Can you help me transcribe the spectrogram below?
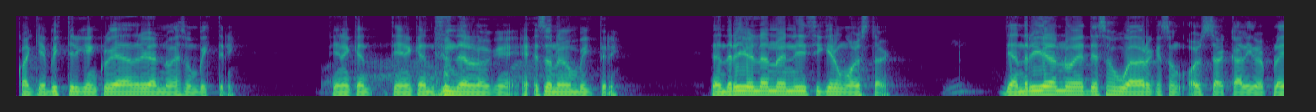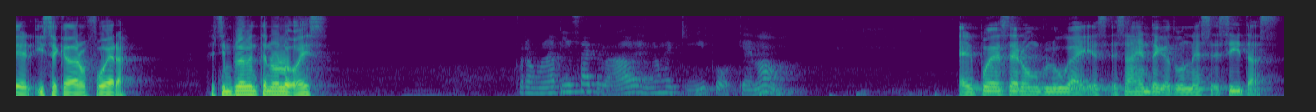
Cualquier victory que incluya a Andre Jordan no es un victory. Tiene que, tiene que entender lo que eso no es un victory. De Andre Jordan no es ni siquiera un All-Star. De Andre Jordan no es de esos jugadores que son All-Star caliber player y se quedaron fuera. Él simplemente no lo es. Pero es una pieza clave en los equipos, que no. Él puede ser un glue guy, es esa gente que tú necesitas.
